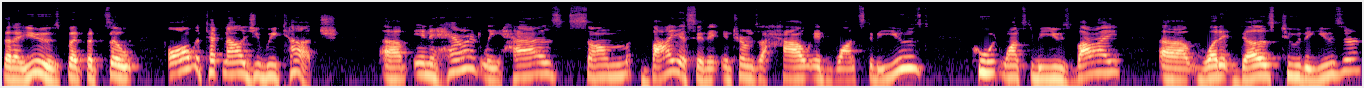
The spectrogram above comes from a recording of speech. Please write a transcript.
that I use, but but so all the technology we touch um, inherently has some bias in it in terms of how it wants to be used, who it wants to be used by, uh, what it does to the user.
